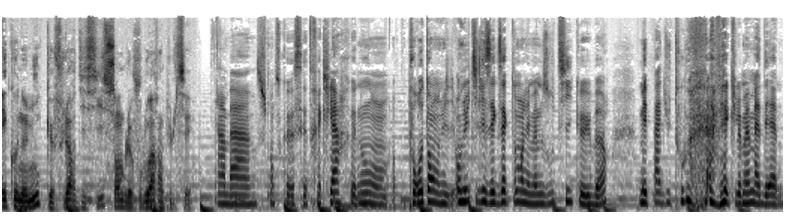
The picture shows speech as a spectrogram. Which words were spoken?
économique que Fleur d'ici semble vouloir impulser. Ah bah, je pense que c'est très clair que nous, pour autant, on, utilise exactement les mêmes outils que Uber, mais pas du tout avec le même ADN.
